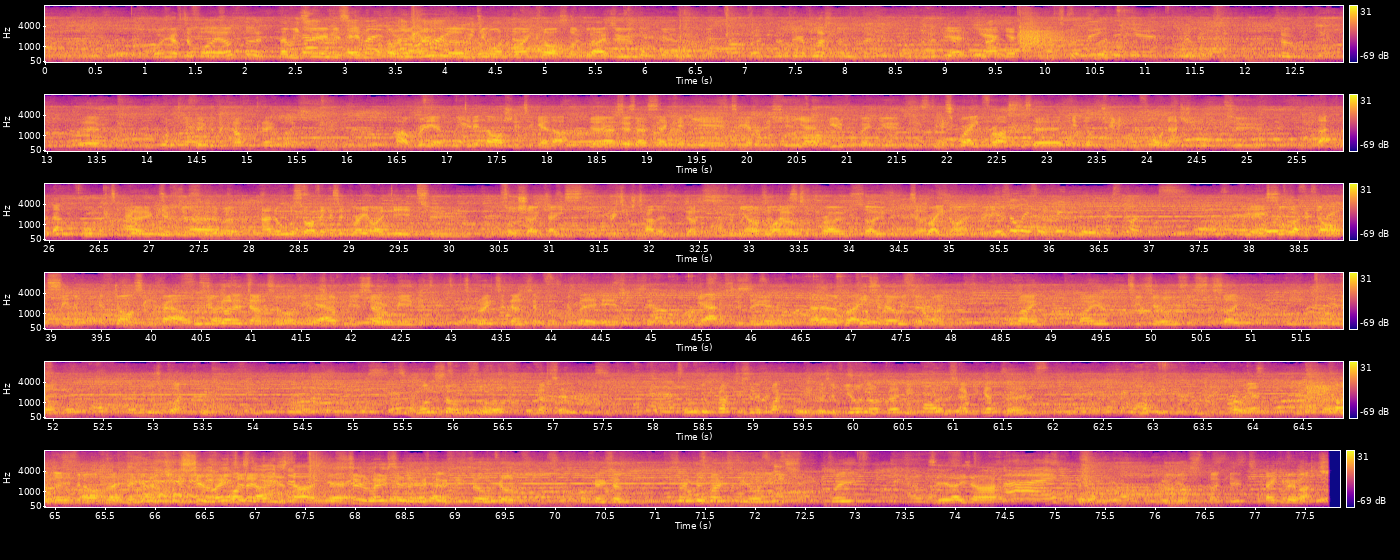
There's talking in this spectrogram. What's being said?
Well, you have to fly out there. No, we No, zoom we is in. like oh, we, online. do, we do online class Like- like, like a Zoom or- Yeah, yeah. Right, so do you have lessons over the, over the video? Yeah, Yeah, right, yeah. That's good. amazing, yeah. Brilliant. So, um, what do you think of the cavalcade night? Oh, brilliant. We did it last year together. Yeah, uh, you so it's our second year together this year. Yeah, beautiful venue. It's great for us to get the opportunity before National to like put that performance out. Yeah, it gives you a bit of a- and also, I think it's a great idea to sort of showcase British talent Yes, from without younger a ones doubt. to pros. So it's a great night. Really There's good. always a really warm response. Yeah, it's sort of like a dancing, a dancing crowd. Well, so, you've got a dance audience, Yeah. haven't you? So, I mean, it's, it's, it's great to dance in front because they're here specifically Yeah, to see it. no, they were great. Plus, it always, uh, my, my, my own teacher always used to say, you know, when you go to Blackpool, one song on the floor, and that's it. No good practicing at Blackpool because if you're not ready by the time you get there, Oh yeah. Can't do anything after that. it's too late, What's isn't done it? is done. It's too late, isn't it? it's all gone. Okay, so say goodbye to the audience. See you later. Bye. Brilliant. Thank you. Thank you very much.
